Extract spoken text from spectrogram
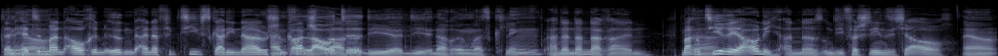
Dann Genau. hätte man auch in irgendeiner fiktiv skandinavischen Einfach Laute, die, die nach irgendwas klingen. aneinander rein. Machen Tiere ja auch nicht anders und die verstehen sich ja auch. Ja,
